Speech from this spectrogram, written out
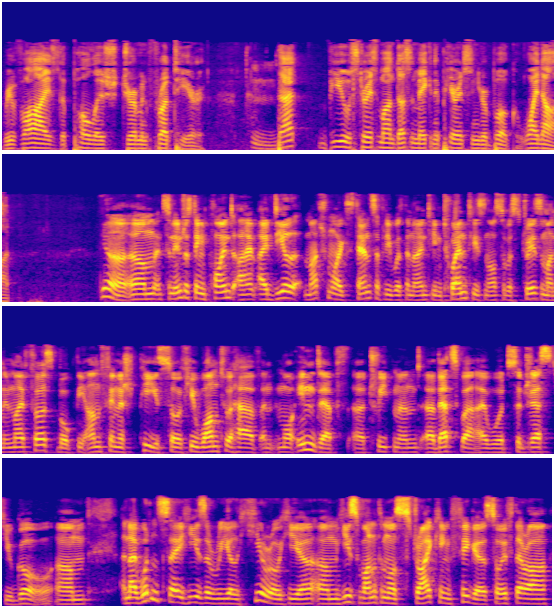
revise the Polish-German frontier. Mm. That view of Stresemann doesn't make an appearance in your book. Why not? Yeah, um, it's an interesting point. I, I, deal much more extensively with the 1920s and also with Stresemann in my first book, The Unfinished Peace. So if you want to have a more in-depth uh, treatment, uh, that's where I would suggest you go. Um, and I wouldn't say he is a real hero here. Um, he's one of the most striking figures. So if there are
